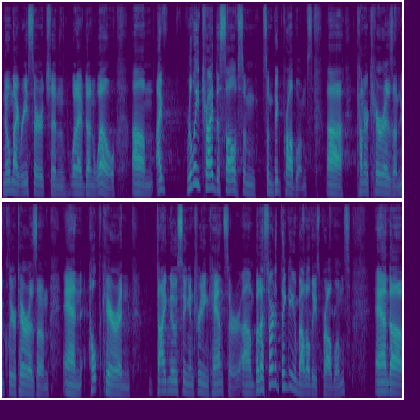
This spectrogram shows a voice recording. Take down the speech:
know my research and what I've done well. Um, I've really tried to solve some, some big problems uh, counterterrorism, nuclear terrorism, and healthcare, and diagnosing and treating cancer. Um, but I started thinking about all these problems, and uh,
